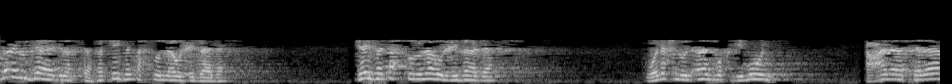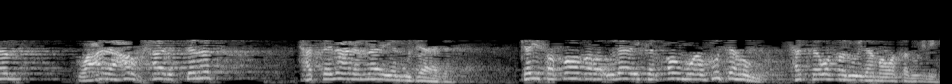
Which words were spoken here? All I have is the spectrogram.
لا يجاهد نفسه. فكيف تحصل له العبادة؟ كيف تحصل له العبادة؟ ونحن الآن مقدمون على كلام وعلى عرض حال السلف حتى نعلم ما هي المجاهدة كيف صابر أولئك القوم أنفسهم حتى وصلوا إلى ما وصلوا إليه.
